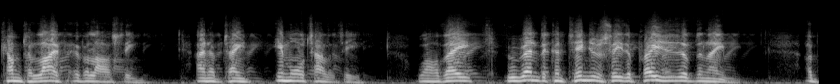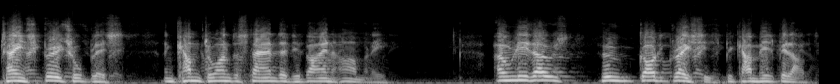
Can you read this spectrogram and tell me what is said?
come to life everlasting and obtain immortality while they who render continuously the praises of the name obtain spiritual bliss and come to understand the divine harmony. Only those whom God graces become his beloved.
